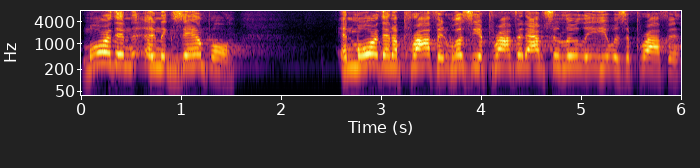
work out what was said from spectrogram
More than an example and more than a prophet. Was he a prophet? Absolutely, he was a prophet.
